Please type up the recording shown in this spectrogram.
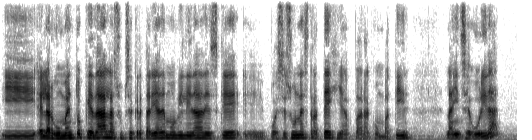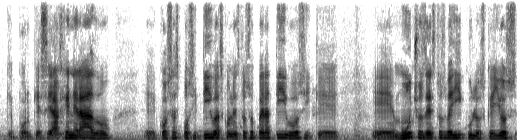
y el argumento que da la subsecretaría de movilidad es que eh, pues es una estrategia para combatir la inseguridad, que porque se ha generado eh, cosas positivas con estos operativos y que muchos de estos vehículos que ellos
